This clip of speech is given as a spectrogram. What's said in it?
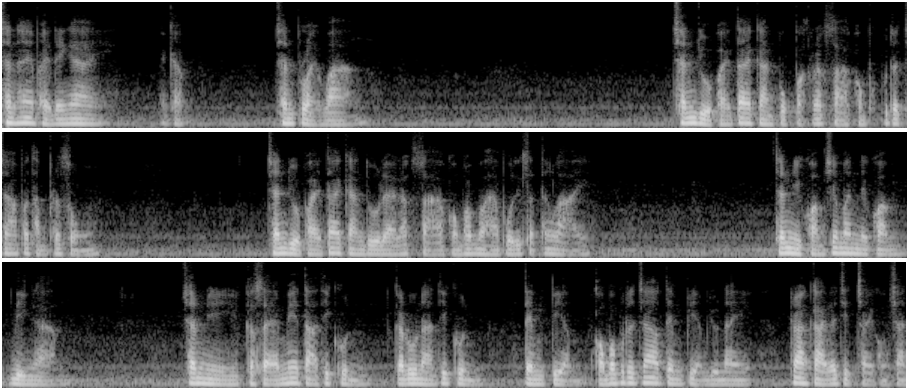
ฉันให้ภัยได้ง่ายนะครับ ฉันปล่อยวาง ฉันอยู่ภายใต้การปกปักรักษาของพระพุทธเจ้าพระธรรมพระสงฆ์ ฉันอยู่ภายใต้การดูแลรักษาของพระมหาโพธิสัตว์ทั้งหลาย ฉันมีความเชื่อมั่นในความดีงาม ฉันมีกระแสเมตตาที่คุณ กรุณาที่คุณ เต็มเปี่ยมของพระพุทธเจ้าเต็มเปี่ยมอยู่ในร่างกายและจิตใจของฉัน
